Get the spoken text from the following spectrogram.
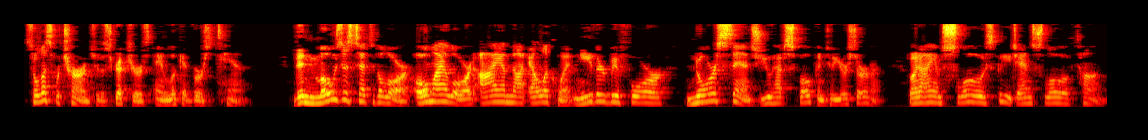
So let's return to the scriptures and look at verse 10. Then Moses said to the Lord, O my Lord, I am not eloquent, neither before nor since you have spoken to your servant, but I am slow of speech and slow of tongue.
